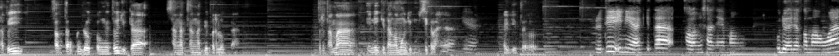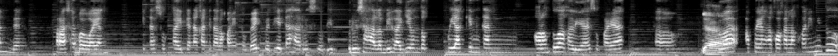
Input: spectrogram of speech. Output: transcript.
tapi faktor pendukung itu juga sangat-sangat diperlukan. Terutama ini kita ngomong di musik lah ya. Yeah. kayak gitu. Berarti ini ya kita kalau misalnya emang udah ada kemauan dan merasa bahwa yang kita sukai dan akan kita lakukan itu baik berarti kita harus lebih berusaha lebih lagi untuk meyakinkan orang tua kali ya supaya uh, yeah. bahwa apa yang aku akan lakukan ini tuh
